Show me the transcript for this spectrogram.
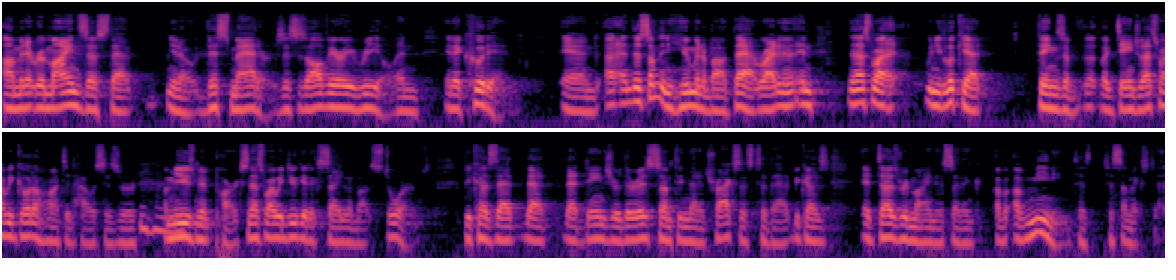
um, and it reminds us that you know this matters. This is all very real, and and it could end, and uh, and there's something human about that, right? And and, and that's why when you look at things of like danger, that's why we go to haunted houses or mm-hmm. amusement parks, and that's why we do get excited about storms because that that that danger there is something that attracts us to that because it does remind us, I think, of, of meaning to to some extent.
